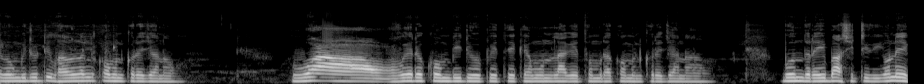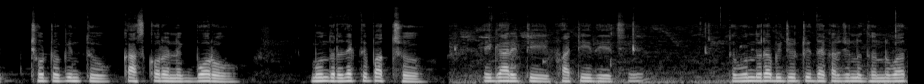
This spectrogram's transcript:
এবং ভিডিওটি ভালো লাগলে কমেন্ট করে জানাও। ওয়াও এরকম ভিডিও পেতে কেমন লাগে তোমরা কমেন্ট করে জানাও। বন্ধুরা, এই বাঁশিটি অনেক ছোট কিন্তু কাজ করে অনেক বড়। বন্ধুরা, দেখতে পাচ্ছ? এই গাড়িটি ফাটিয়ে দিয়েছে। তো বন্ধুরা, ভিডিওটি দেখার জন্য ধন্যবাদ।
